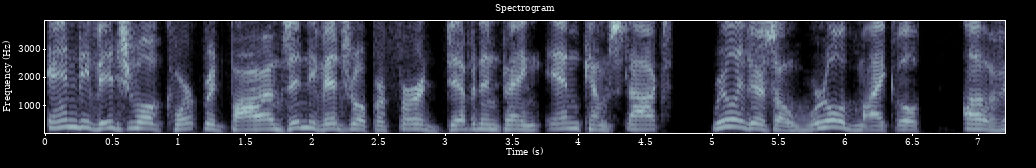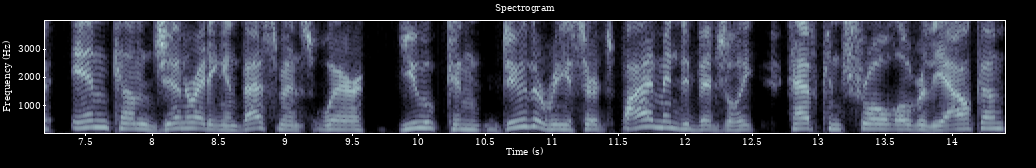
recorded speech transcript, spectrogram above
individual corporate bonds, individual preferred dividend paying income stocks. Really, there's a world, Michael, of income generating investments where you can do the research, buy them individually, have control over the outcome,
